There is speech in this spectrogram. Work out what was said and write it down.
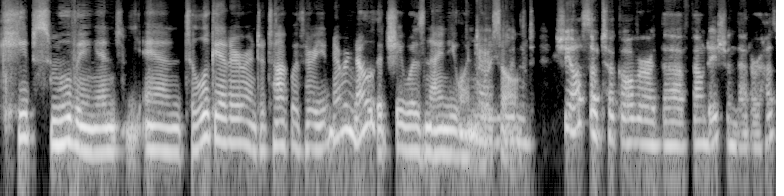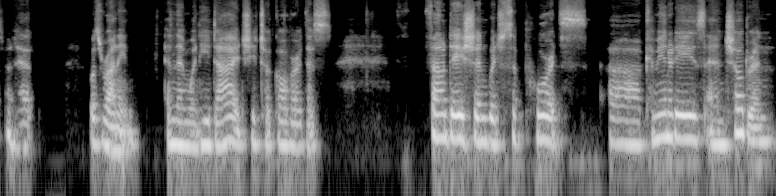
keeps moving and and to look at her and to talk with her you'd never know that she was 91 No, years old wouldn't. She also took over the foundation that her husband had was running, and then when he died, she took over this foundation which supports uh, communities and children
